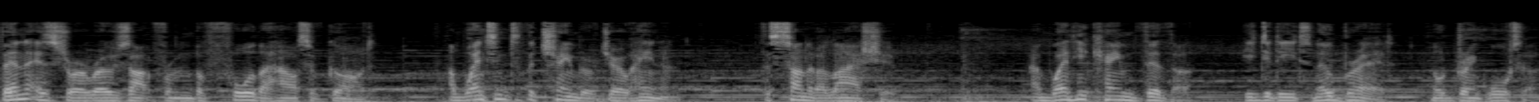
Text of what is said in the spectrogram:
Then Ezra rose up from before the house of God, and went into the chamber of Johanan, the son of Eliashib. And when he came thither, he did eat no bread, nor drink water,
